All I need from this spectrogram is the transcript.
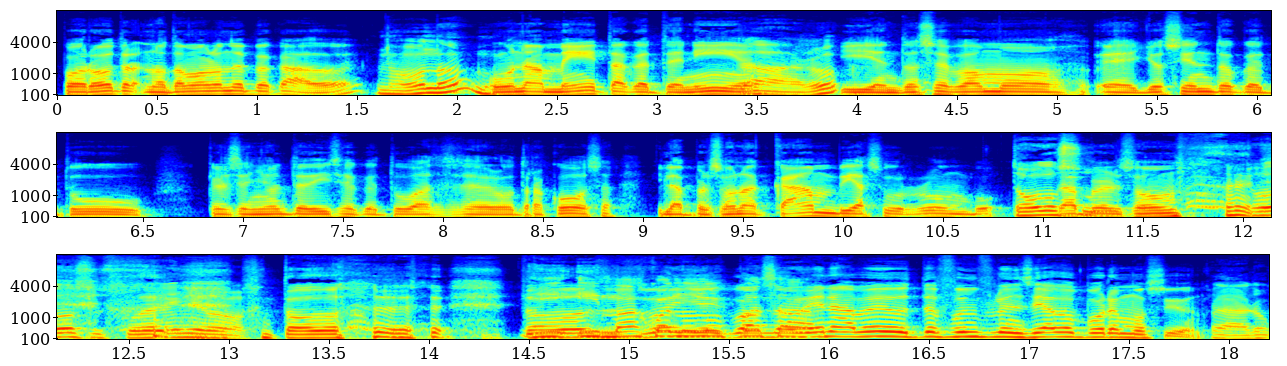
por otra. No estamos hablando de pecado, ¿eh? No, no. Una meta que tenía. Claro. Y entonces vamos, eh, yo siento que tú, que el Señor te dice que tú vas a hacer otra cosa y la persona cambia su rumbo. Todo la su- persona, Todos sus sueños. todo, todo y su más cuando sueño, uno y cuando pasa- viene a ver, usted fue influenciado por emoción. Claro,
